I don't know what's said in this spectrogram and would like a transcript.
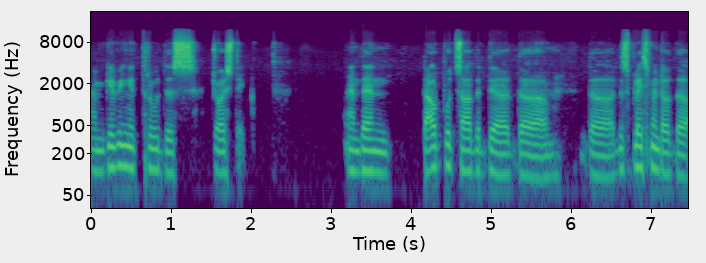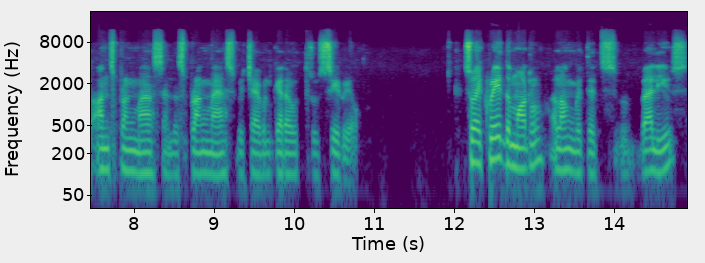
I'm giving it through this joystick, and then the outputs are the the the, the displacement of the unsprung mass and the sprung mass, which I will get out through serial. So I create the model along with its values,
